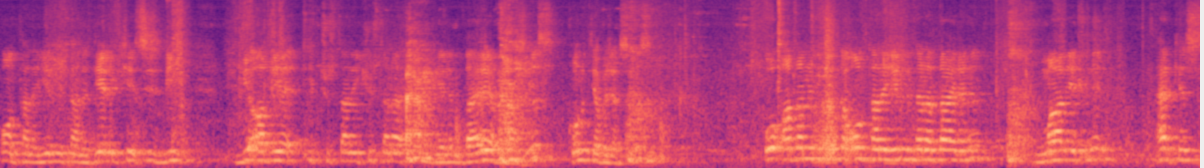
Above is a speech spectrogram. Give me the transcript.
10 tane, 20 tane diyelim ki siz bir, bir adaya 300 tane, 200 tane diyelim daire yapacaksınız, konut yapacaksınız. O adanın içinde 10 tane, 20 tane dairenin maliyetini herkes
